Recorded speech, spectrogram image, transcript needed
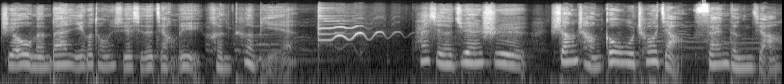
只有我们班一个同学写的奖励很特别，他写的居然是商场购物抽奖三等奖，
